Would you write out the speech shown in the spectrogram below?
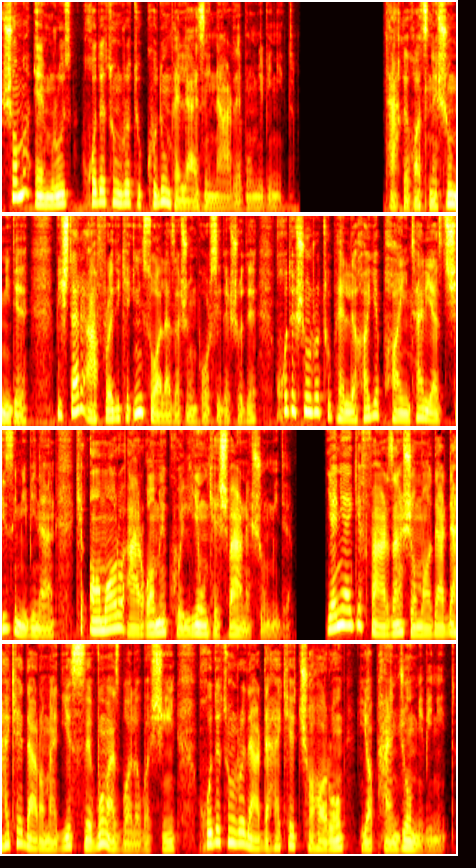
شما امروز خودتون رو تو کدوم پله از این نردبون می‌بینید؟ تحقیقات نشون میده بیشتر افرادی که این سوال ازشون پرسیده شده خودشون رو تو پله های پایین تری از چیزی می‌بینن که آمار و ارقام کلی اون کشور نشون میده. یعنی اگه فرزن شما در دهک درآمدی سوم از بالا باشین خودتون رو در دهک چهارم یا پنجم می‌بینید.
